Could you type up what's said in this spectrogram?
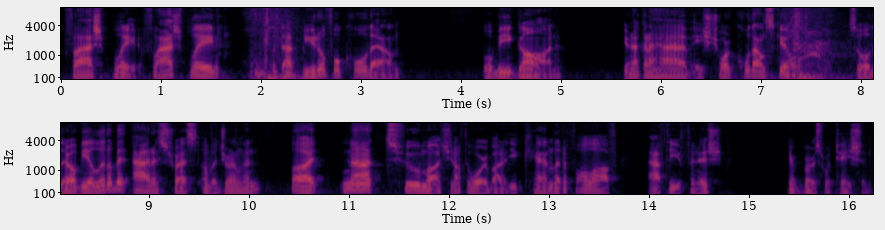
Flash Blade. Flash Blade with that beautiful cooldown will be gone. You're not gonna have a short cooldown skill, so there'll be a little bit added stress of adrenaline, but not too much. You don't have to worry about it. You can let it fall off after you finish your burst rotation.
